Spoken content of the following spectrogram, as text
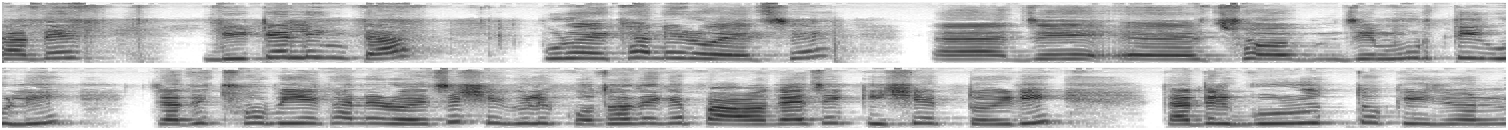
তাদের ডিটেলিংটা পুরো এখানে রয়েছে যে যে মূর্তিগুলি, যাদের ছবি এখানে রয়েছে সেগুলি কোথা থেকে পাওয়া গেছে, কিসের তৈরি, তাদের গুরুত্ব কী জন্য,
